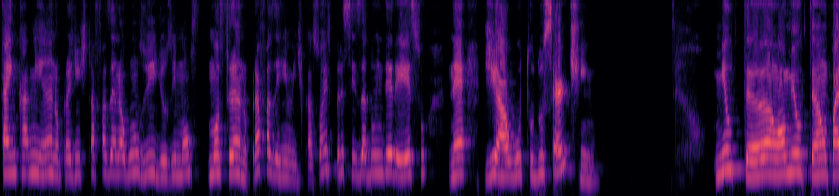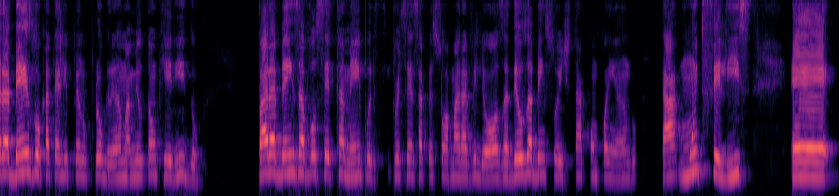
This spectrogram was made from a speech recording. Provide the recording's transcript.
Tá encaminhando para a gente estar tá fazendo alguns vídeos e mostrando. Para fazer reivindicações, precisa do endereço, né? De algo tudo certinho. Milton, ó, Milton, parabéns, Locatelli, pelo programa. Milton, querido, Parabéns a você também por, por ser essa pessoa maravilhosa. Deus abençoe de estar acompanhando, tá? Muito feliz. É,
